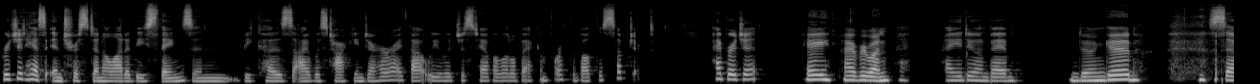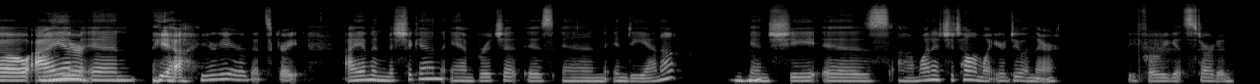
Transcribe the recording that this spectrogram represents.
Bridget has interest in a lot of these things, and because I was talking to her, I thought we would just have a little back and forth about this subject. Hi, Bridget. Hey, hi everyone. How you doing, babe? I'm doing good. So I am here. in, yeah, you're here. That's great. I am in Michigan and Bridget is in Indiana. Mhm. And she is, um, why don't you tell them what you're doing there before we get started?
